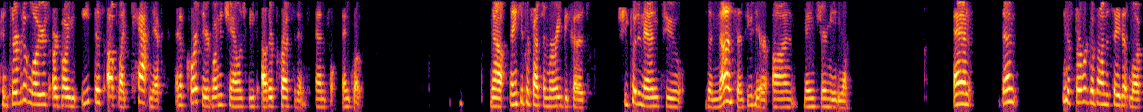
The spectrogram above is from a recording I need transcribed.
Conservative lawyers are going to eat this up like catnip, and of course they are going to challenge these other precedents, end, end quote. Now, thank you, Professor Murray, because she put an end to the nonsense you hear on mainstream media. And then, you know, Thurber goes on to say that, look,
